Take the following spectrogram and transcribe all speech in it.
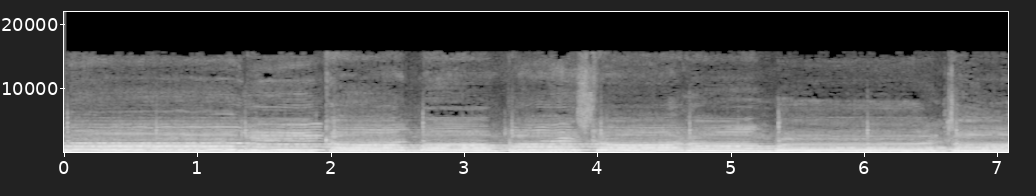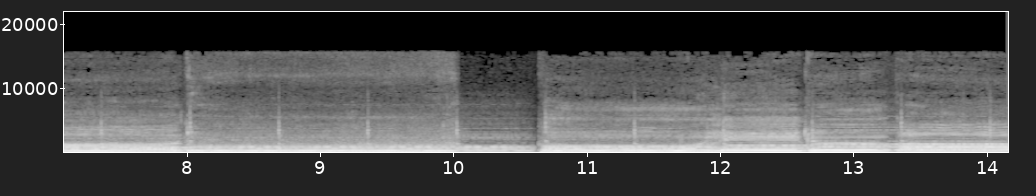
mengikat mempelai sekarang bertadu oh hidup Allah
